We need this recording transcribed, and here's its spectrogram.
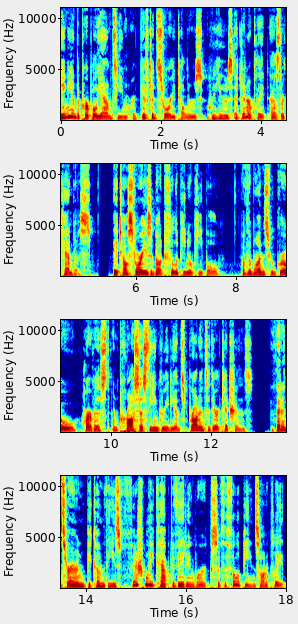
Amy and the Purple Yam team are gifted storytellers who use a dinner plate as their canvas. They tell stories about Filipino people, of the ones who grow, harvest, and process the ingredients brought into their kitchens, that in turn become these visually captivating works of the Philippines on a plate,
